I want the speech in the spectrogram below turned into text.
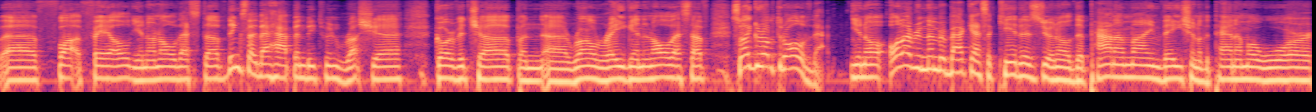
uh, fought, fell, you know, and all that stuff. Things like that happened between Russia, Gorbachev, and uh, Ronald Reagan, and all that stuff. So I grew up through all of that. You know, all I remember back as a kid is, you know, the Panama invasion of the Panama War.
